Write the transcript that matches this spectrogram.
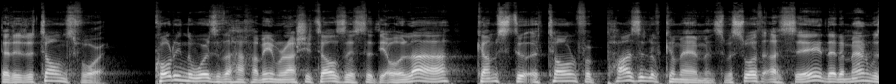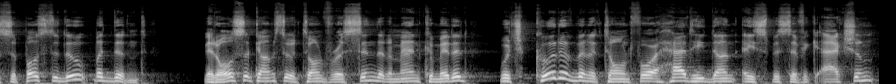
that it atones for. Quoting the words of the Hachamim, Rashi tells us that the olah comes to atone for positive commandments, Maswat Aseh, that a man was supposed to do but didn't. It also comes to atone for a sin that a man committed, which could have been atoned for had he done a specific action,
